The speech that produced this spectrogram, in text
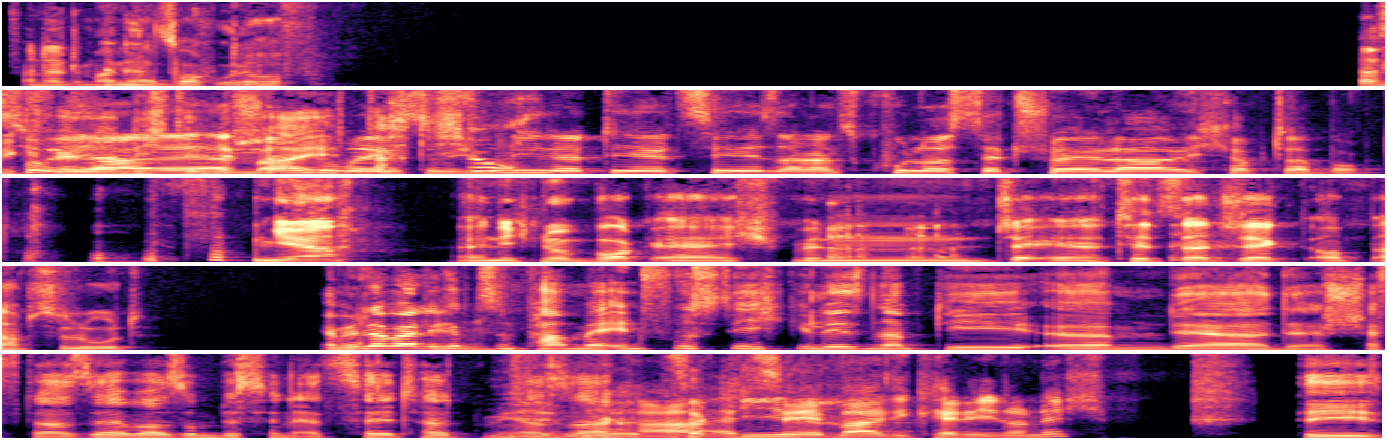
Fand das immer da ganz Bock cool. drauf. Achso, ja, nicht in äh, dem erscheint Ei. übrigens im. Juni der DLC, sah ganz cool aus, der Trailer. Ich hab da Bock drauf. Ja, äh, nicht nur Bock, ey. Ich bin Jack, äh, Titzer Jack, ob, absolut. Ja, mittlerweile gibt es ein paar mehr Infos, die ich gelesen habe, die ähm, der, der Chef da selber so ein bisschen erzählt hat. Mir Ja, sagt, ja. Erzähl mal, die kenne ich noch nicht. die,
